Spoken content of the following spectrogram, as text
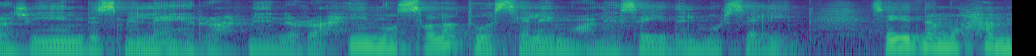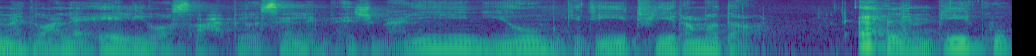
الرجيم. بسم الله الرحمن الرحيم. والصلاة والسلام على سيد المرسلين سيدنا محمد وعلى آله وصحبه وسلم أجمعين. يوم جديد في رمضان. أهلا بيكم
